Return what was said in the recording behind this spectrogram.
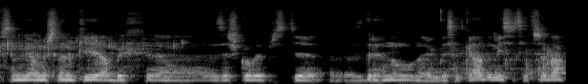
jsem měl myšlenky, abych eh, ze školy prostě eh, zdrhnul, nevím, desetkrát do měsíce třeba.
